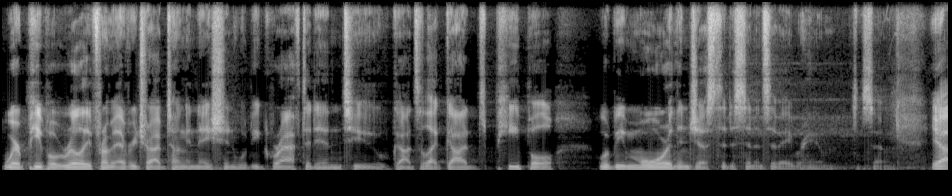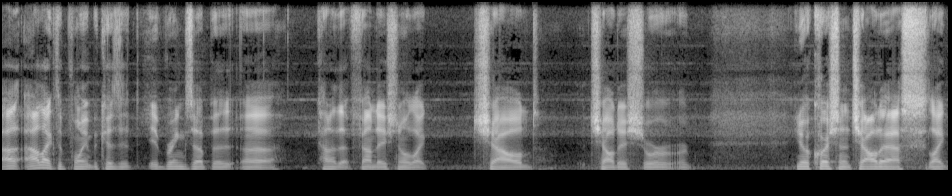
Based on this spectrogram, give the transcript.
where people really from every tribe, tongue, and nation would be grafted into God's elect. God's people would be more than just the descendants of Abraham. So, Yeah, I, I like the point because it, it brings up a, uh kind of that foundational like child, childish or, or you know, a question a child asks like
